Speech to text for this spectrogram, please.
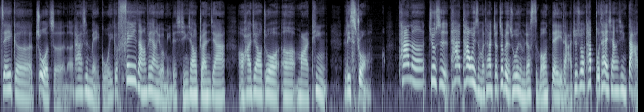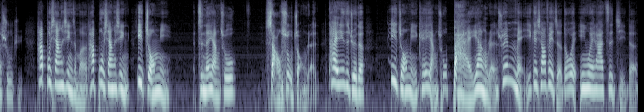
这个作者呢，他是美国一个非常非常有名的行销专家哦，他叫做呃 Martin Listrong。他呢，就是他他为什么他叫这本书为什么叫 Small Data？就是说他不太相信大数据，他不相信什么？他不相信一种米只能养出少数种人，他一定是觉得一种米可以养出百样人，所以每一个消费者都会因为他自己的。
